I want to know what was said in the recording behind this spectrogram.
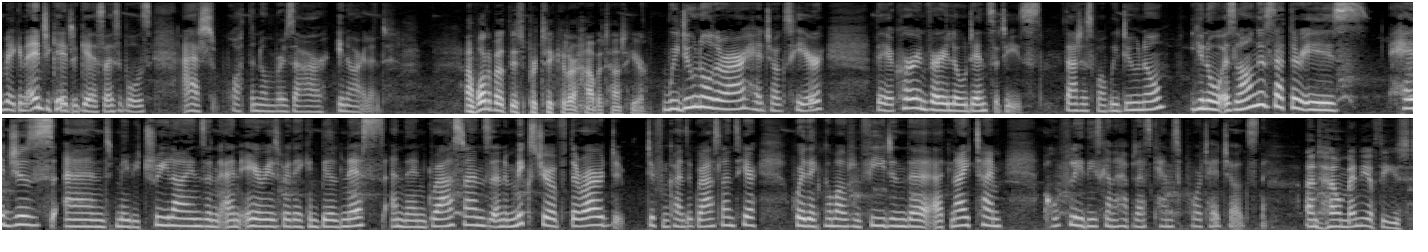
make an educated guess, I suppose, at what the numbers are in Ireland. And what about this particular habitat here? We do know there are hedgehogs here. They occur in very low densities. That is what we do know. You know, as long as that there is hedges and maybe tree lines and, and areas where they can build nests and then grasslands and a mixture of there are different kinds of grasslands here where they can come out and feed in the at night time hopefully these kind of habitats can support hedgehogs then. And how many of these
